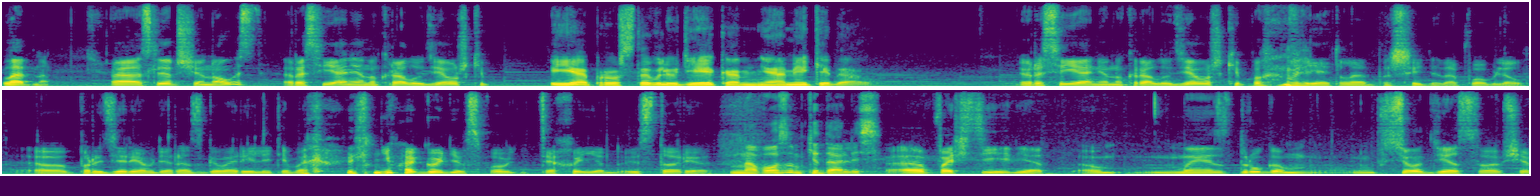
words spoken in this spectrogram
Ладно. Э, следующая новость. Россиянин украл у девушки Я просто в людей камнями кидал. Россиянин украл у девушки, блять, ладно, Шиня напомнил. Э, Про деревню разговорили, не могу, не могу не вспомнить охуенную историю. Навозом кидались. Э, Почти, нет. Э, Мы с другом все детство вообще,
